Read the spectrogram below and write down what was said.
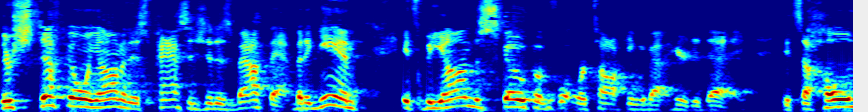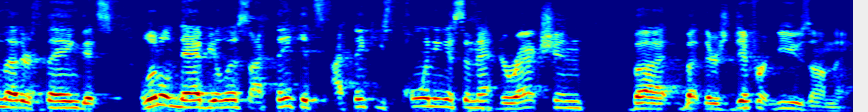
there's stuff going on in this passage that is about that. But again, it's beyond the scope of what we're talking about here today. It's a whole nother thing that's a little nebulous. I think it's, I think he's pointing us in that direction, but, but there's different views on that.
